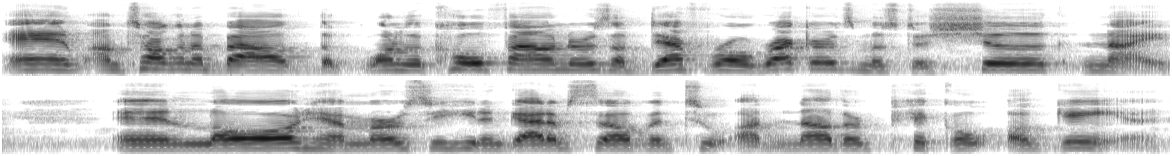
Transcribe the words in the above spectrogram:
And I'm talking about the one of the co-founders of Death Row Records, Mr. Suge Knight. And Lord have mercy, he done got himself into another pickle again.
